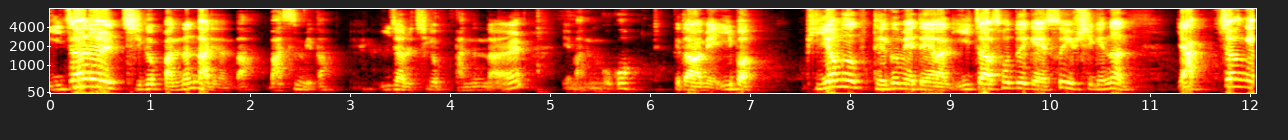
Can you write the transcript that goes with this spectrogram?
이자를 지급받는 날이 된다. 맞습니다. 이자를 지급받는 날 예, 맞는 거고. 그 다음에 2번. 비영업 대금에 대한 이자 소득의 수입 시기는 약정에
